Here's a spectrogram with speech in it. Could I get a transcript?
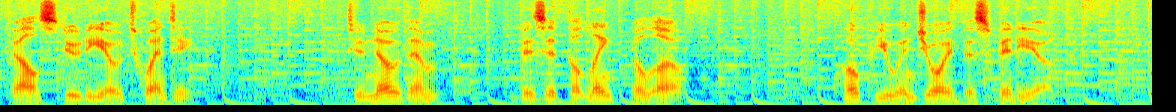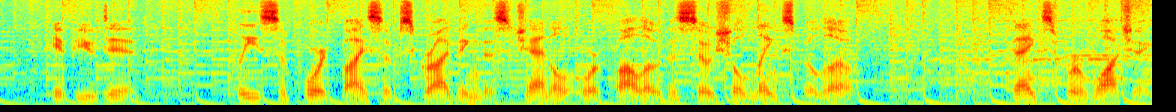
FL Studio 20. To know them, visit the link below. Hope you enjoyed this video. If you did, please support by subscribing this channel or follow the social links below. Thanks for watching.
